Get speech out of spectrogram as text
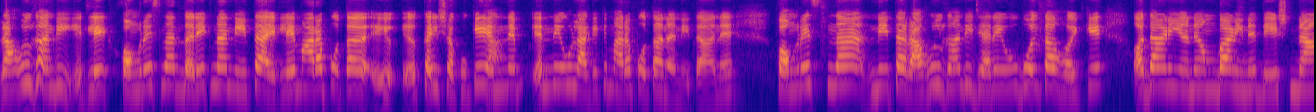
રાહુલ ગાંધી એટલે કોંગ્રેસના દરેકના નેતા એટલે મારા પોતા કહી શકું કે એમને એમને એવું લાગે કે મારા પોતાના નેતા. અને કોંગ્રેસના નેતા રાહુલ ગાંધી જ્યારે એવું બોલતા હોય કે અદાણી અને અંબાણીને દેશના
